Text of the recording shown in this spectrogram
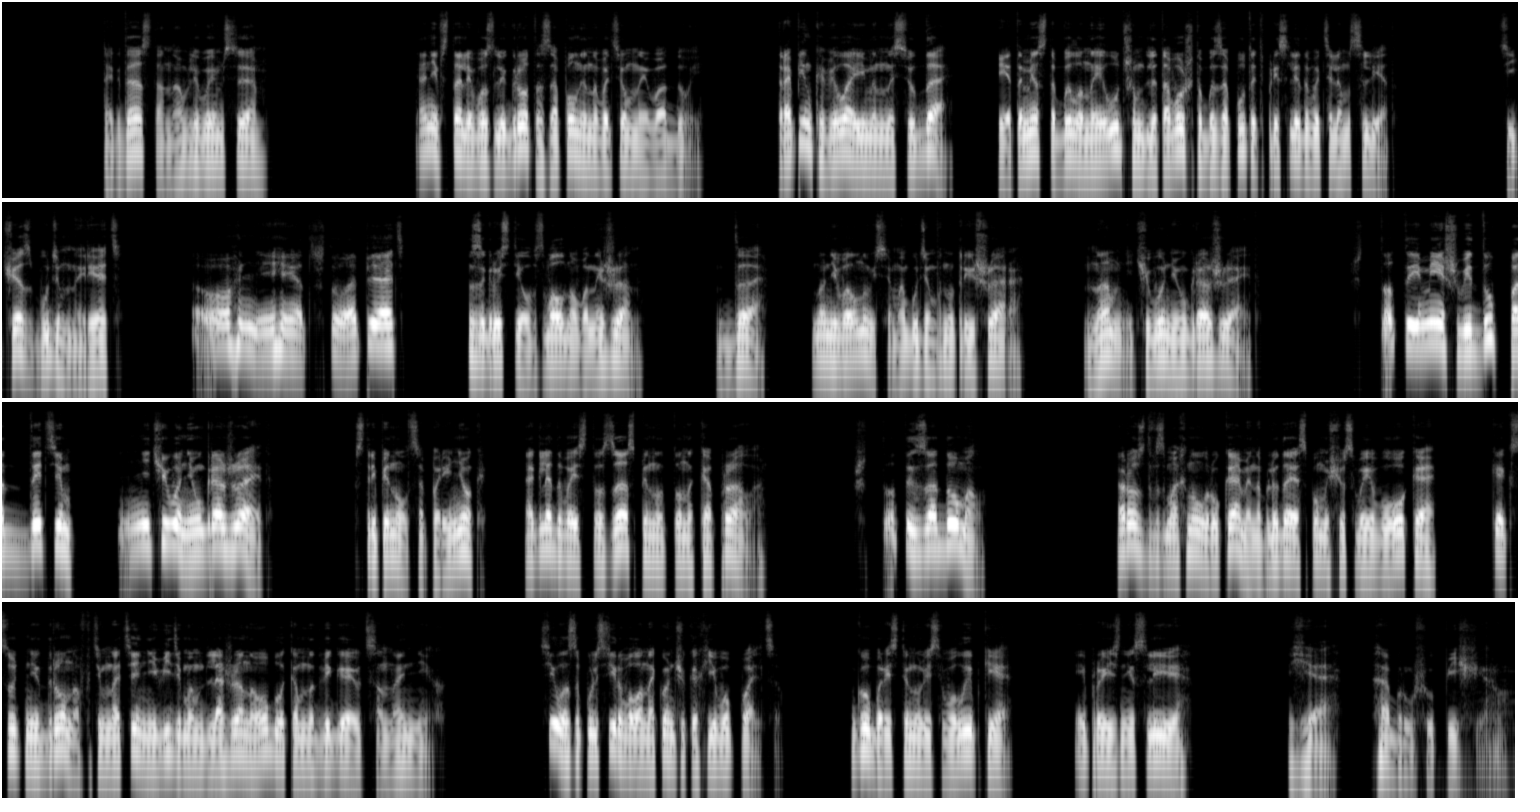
Тогда останавливаемся. Они встали возле грота, заполненного темной водой. Тропинка вела именно сюда, и это место было наилучшим для того, чтобы запутать преследователям след. Сейчас будем нырять. «О, нет, что опять?» — загрустил взволнованный Жан. Да, но не волнуйся, мы будем внутри шара. Нам ничего не угрожает. «Что ты имеешь в виду под этим «Ничего не угрожает», — встрепенулся паренек, оглядываясь то за спину, то на капрала. «Что ты задумал?» Рост взмахнул руками, наблюдая с помощью своего ока, как сотни дронов в темноте невидимым для Жана облаком надвигаются на них. Сила запульсировала на кончиках его пальцев. Губы растянулись в улыбке и произнесли «Я обрушу пещеру».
